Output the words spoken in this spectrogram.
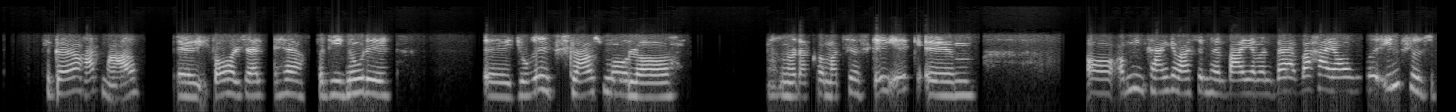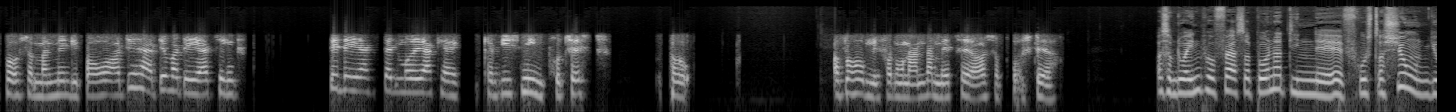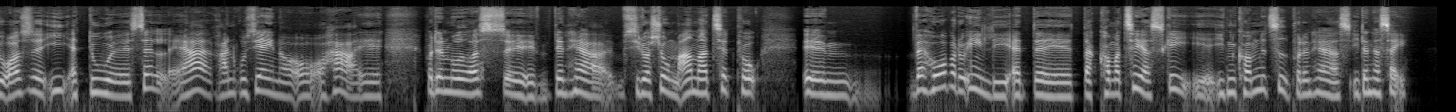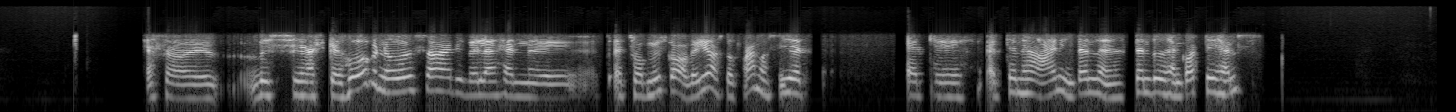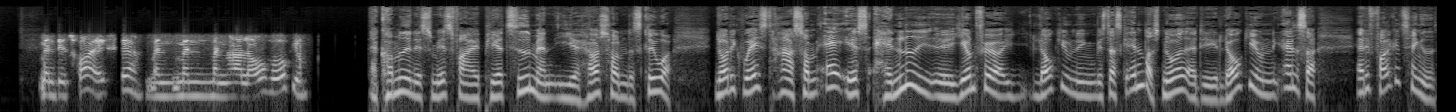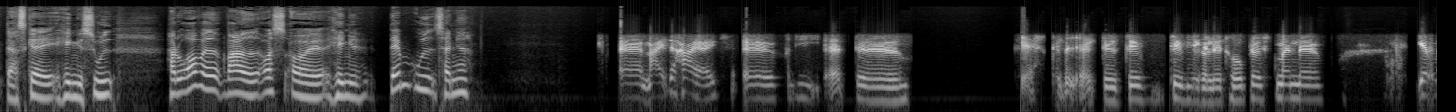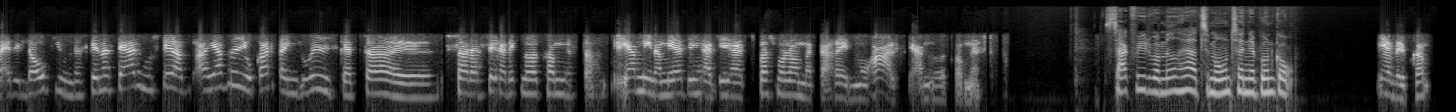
kan gøre ret meget øh, i forhold til alt det her, fordi nu er det øh, juridisk slagsmål, og sådan noget, der kommer til at ske, ikke? Øhm, og, og min tanke var simpelthen bare, jamen, hvad, hvad har jeg overhovedet indflydelse på som almindelig borger? Og det her, det var det, jeg tænkte, det er det, jeg, den måde, jeg kan, kan vise min protest på. Og forhåbentlig få nogle andre med til også at protestere. Og som du var inde på før, så bunder din øh, frustration jo også i, at du øh, selv er randrusianer og, og har øh, på den måde også øh, den her situation meget, meget tæt på. Øh, hvad håber du egentlig, at øh, der kommer til at ske i, i den kommende tid på den her, i den her sag? Altså, øh, hvis jeg skal håbe noget, så er det vel, at, han, øh, at Torben Øsgaard vælger at stå frem og sige, at, at, øh, at den her regning, den, øh, den ved han godt, det er hans. Men det tror jeg ikke sker, men, men man har lov at håbe jo. Der er kommet en sms fra øh, Per Tidemand i øh, Hørsholm, der skriver, Nordic Waste har som AS handlet øh, jævnfør lovgivningen. Hvis der skal ændres noget, er det lovgivningen. Altså er det Folketinget, der skal hænges ud. Har du overvejet også at øh, hænge dem ud, Tanja? Uh, nej, det har jeg ikke. Uh, fordi at... Uh, ja, det ved jeg ikke. Det, det, det virker lidt håbløst. Men uh, jamen er det lovgivningen, der skal ændres? Det er det måske, og jeg ved jo godt rent juridisk, at så, øh, så er der sikkert ikke noget at komme efter. Jeg mener mere, at det her det er et spørgsmål om, at der rent moralsk er noget at komme efter. Tak fordi du var med her til morgen, Tanja Bundgaard. Ja, velkommen.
